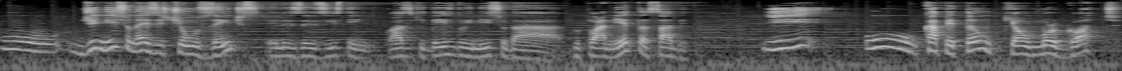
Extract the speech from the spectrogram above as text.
O, de início, né, existiam os Ents, eles existem quase que desde o início da, do planeta, sabe? E o capitão, que é o Morgoth,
